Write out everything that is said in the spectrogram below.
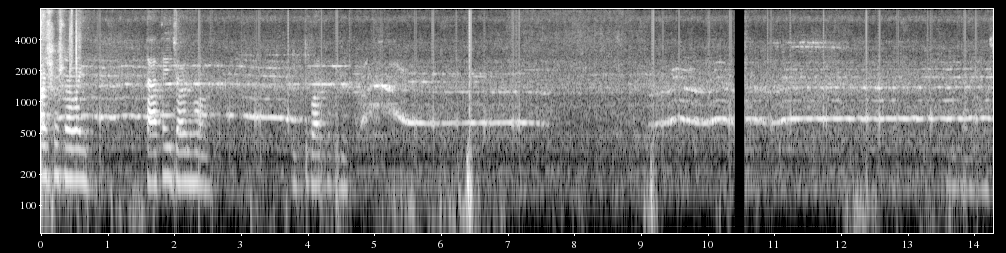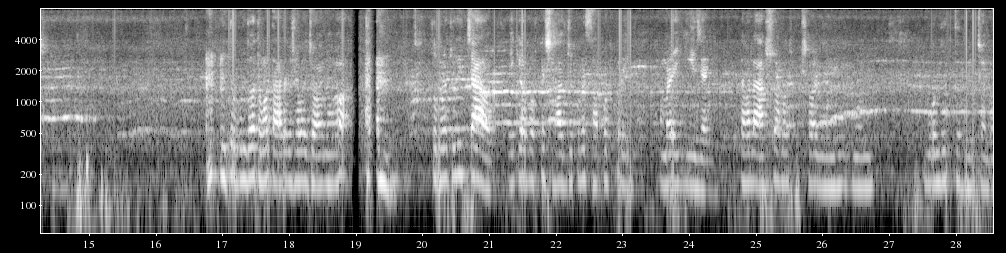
আসো সবাই, তাড়াতাড়ি জয়েন হও। একটু গল্প করি। তো বন্ধুরা, তোমার তাড়াতাড়ি সবাই জয়েন হওয়া তোমরা যদি চাও একে অপরকে সাহায্য করে সাপোর্ট করে আমরা এগিয়ে যাই, তাহলে আসো আমার সবাই বন্ধু, বন্ধু- বন্ধুত্ব হয়ে চলো।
